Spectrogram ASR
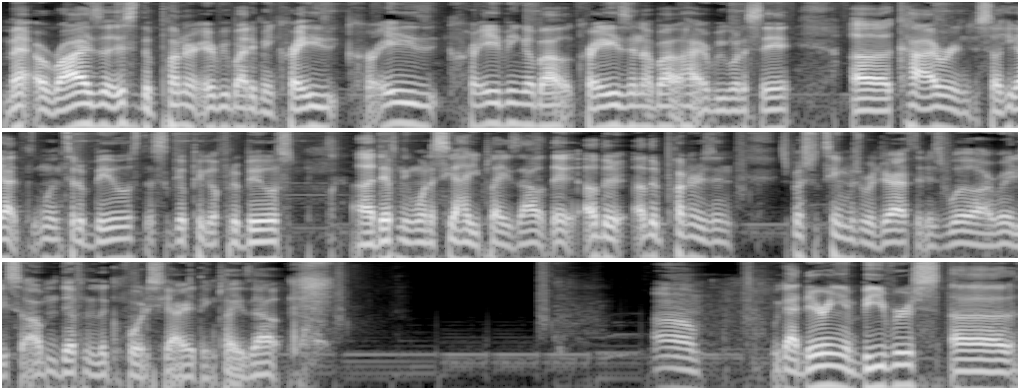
Matt Araiza, this is the punter everybody been crazy, crazy, craving about, crazing about, however you want to say it. Uh, Kyren, so he got went to the Bills. That's a good pickup for the Bills. Uh, definitely want to see how he plays out. The other other punters and special teamers were drafted as well already, so I'm definitely looking forward to see how everything plays out. Um, we got Darrian Beavers, uh,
